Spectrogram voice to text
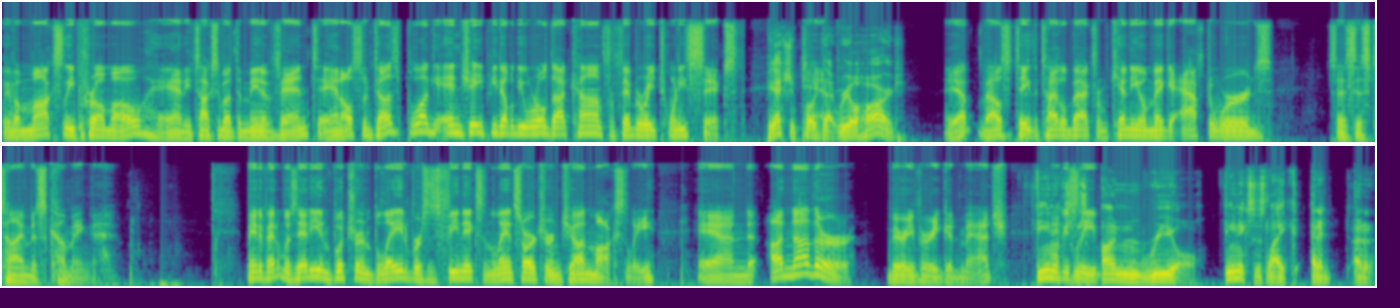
We have a Moxley promo, and he talks about the main event and also does plug NJPWWorld.com for February 26th. He actually plugged and, that real hard. Yep. Vows to take the title back from Kenny Omega afterwards. Says his time is coming. Main event was Eddie and Butcher and Blade versus Fenix and Lance Archer and Jon Moxley. And another very, very good match. Fenix Obviously, was unreal. Fenix is like at a, at a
